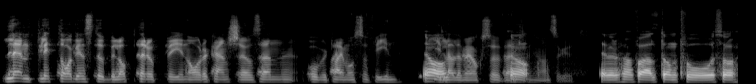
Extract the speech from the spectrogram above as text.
lämpligt dagens dubbellopp där uppe i norr kanske och sen Overtime och Sofin. Ja. Gillade mig också verkligen Ja. hur han såg ut. Det är väl framförallt de två och så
